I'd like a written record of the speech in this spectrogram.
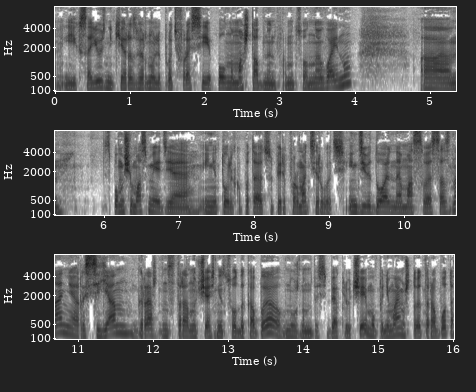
и их союзники развернули против России полномасштабную информационную войну. С помощью масс-медиа и не только пытаются переформатировать индивидуальное массовое сознание россиян, граждан стран-участниц ОДКБ в нужном для себя ключе. И мы понимаем, что эта работа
